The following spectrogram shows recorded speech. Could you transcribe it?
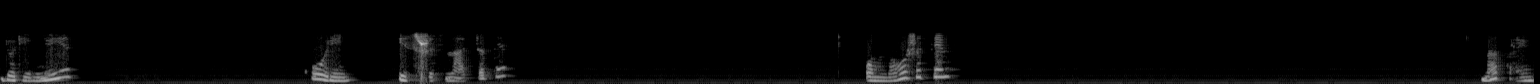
дорівнює корінь із 16 помножити на 3.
